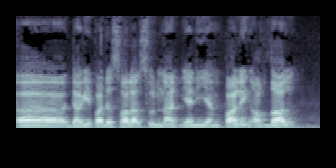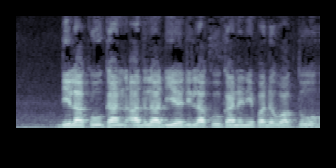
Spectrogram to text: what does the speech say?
uh, daripada solat sunat yang yang paling afdal dilakukan adalah dia dilakukan ini pada waktu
